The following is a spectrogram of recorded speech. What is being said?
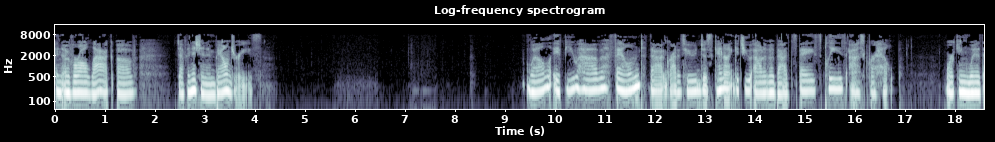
an overall lack of definition and boundaries. Well, if you have found that gratitude just cannot get you out of a bad space, please ask for help. Working with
